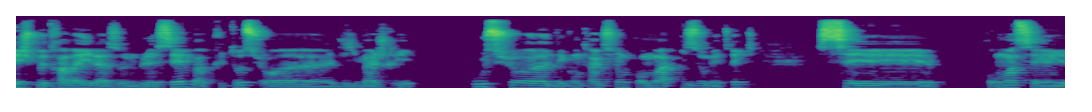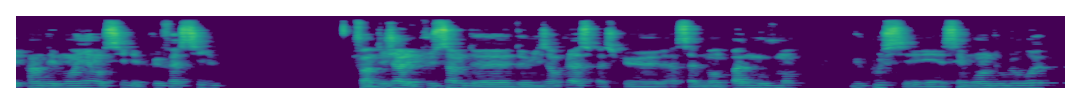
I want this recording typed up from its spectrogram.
et je peux travailler la zone blessée bah, plutôt sur l'imagerie, ou sur euh, des contractions pour moi isométriques. C'est pour moi c'est un des moyens aussi les plus faciles, enfin déjà les plus simples de, mise en place parce que ça demande pas de mouvement. Du coup c'est moins douloureux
